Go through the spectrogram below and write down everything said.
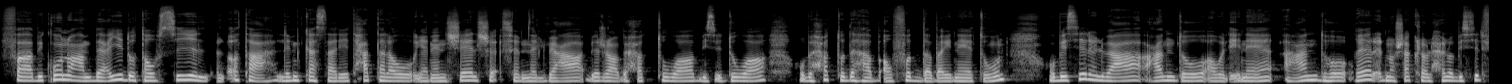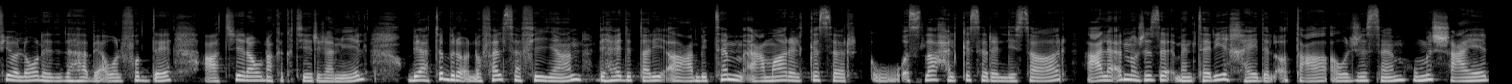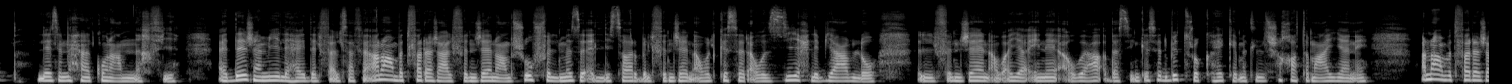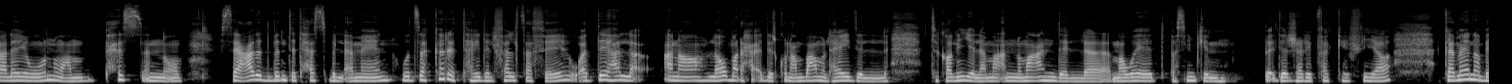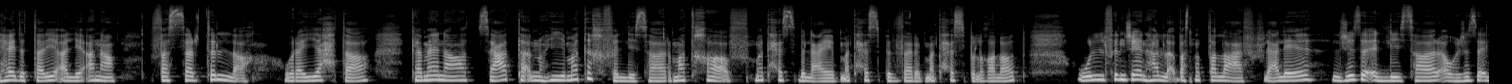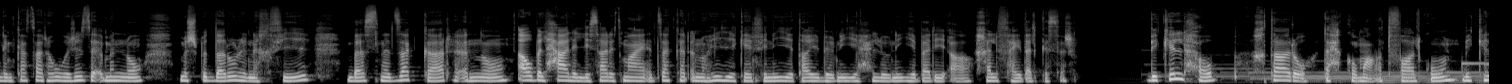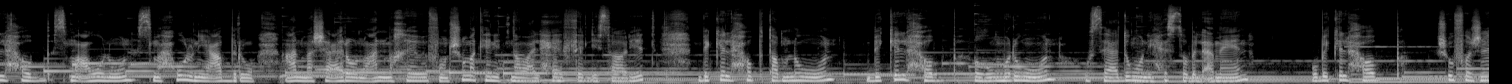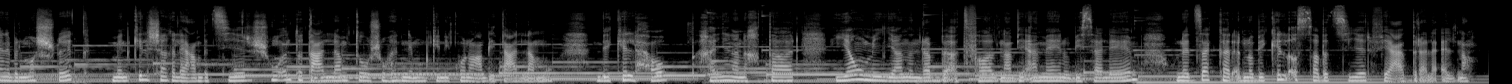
فبيكونوا عم بعيدوا توصيل القطع اللي انكسرت حتى لو يعني انشال شقفة من الوعاء بيرجعوا بحطوها بيزيدوها وبحطوا ذهب أو فضة بيناتهم. وبيصير الوعاء عنده أو الإناء عنده غير إنه شكله الحلو بيصير فيه لون الذهبي أو الفضة. عطيه رونق كتير جميل. وبيعتبروا إنه فلسفيا بهيدي الطريقة عم بيتم إعمار الكسر وإصلاح الكسر اللي صار على إنه جزء من تاريخ هيدي القطعة أو الجسم ومش عيب لازم نحن نكون عم نخفيه قد إيه جميلة هيدي الفلسفة؟ أنا عم بتفرج على الفنجان وعم شوف المزق اللي صار بالفنجان أو الكسر أو الزيح اللي بيعمله الفنجان أو أي إناء أو وعاء بس ينكسر بيترك هيك مثل شخط معينة. أنا عم بتفرج عليهم وعم بحس إنه ساعدت بنتي تحس بالأمان وتذكرت هيدي الفلسفة وقد إيه هلأ أنا لو ما رح أقدر أكون عم بعمل هيدي التقنية لما إنه ما عندي المواد بس يمكن بقدر جرب فكر فيها. كمان بهيدي الطريقة اللي أنا فسرت لها وريحتها كمان ساعدتها إنه هي ما تخفي اللي صار ما تخاف ما تحس بالعيب ما تحس بالذنب ما تحس بالغلط. والفنجان هلأ بس نطلع عليه. الجزء اللي صار أو الجزء اللي انكسر هو جزء منه مش بالضروري نخفيه. بس نتذكر إنه أو بالحالة اللي صارت معي أتذكر إنه هي كان في نية طيبة ونية حلوة ونية بريئة خلف هيدا الكسر. بكل حب اختاروا تحكوا مع أطفالكم بكل حب اسمعوا لهم اسمحوا لهم يعبروا عن مشاعرهم وعن مخاوفهم شو ما كانت نوع الحادثة اللي صارت. بكل حب طمنون بكل حب غمرون وساعدون يحسوا بالأمان. وبكل حب شوفوا الجانب المشرق من كل شغلة عم بتصير شو انتو تعلمتوا وشو هن ممكن يكونوا عم بيتعلموا. بكل حب خلينا نختار يوميا نربي أطفالنا بأمان وبسلام ونتذكر إنه بكل قصة بتصير في عبرة لإلنا.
